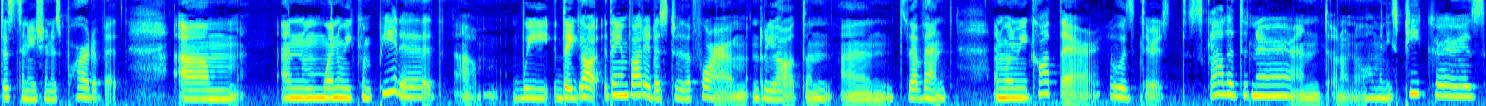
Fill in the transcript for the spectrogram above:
Destination is part of it. Um, and when we competed, um, we they got they invited us to the forum in Riyadh and, and the event. And when we got there, it was there's this gala dinner and I don't know how many speakers,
